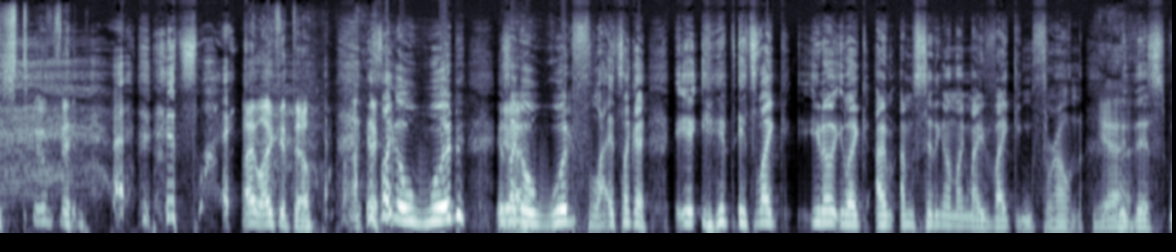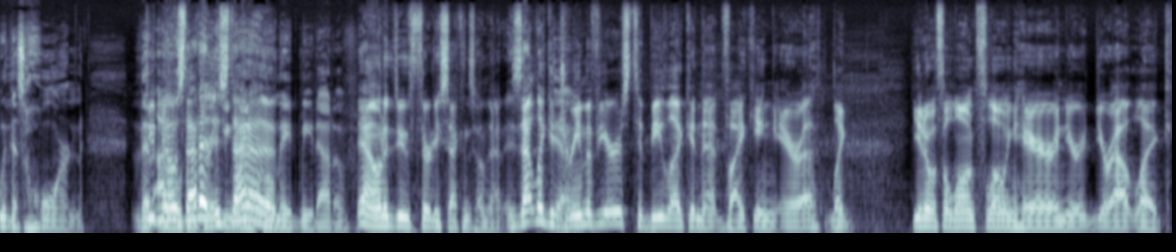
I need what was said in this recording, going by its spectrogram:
stupid. it's like I like it though. it's like a wood. It's like a wood flat. It's like a. It, it, it's like you know, like I'm I'm sitting on like my Viking throne. Yeah. With this with this horn. That Dude, I now, is that a- is that a- homemade mead out of? Yeah, I want to do 30 seconds on that. Is that like a Yeah. dream of yours to be like in that Viking era? Like, you know, with the long flowing hair and you're you're out like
